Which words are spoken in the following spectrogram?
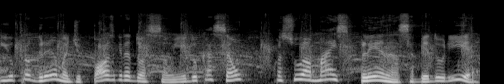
e o programa de pós-graduação em educação com a sua mais plena sabedoria.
